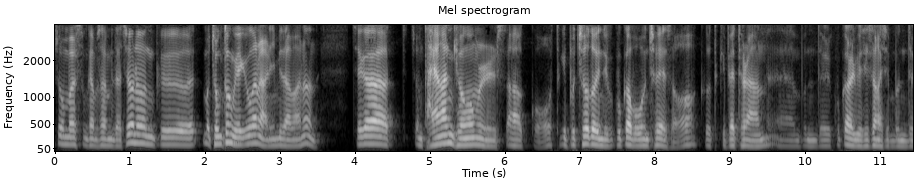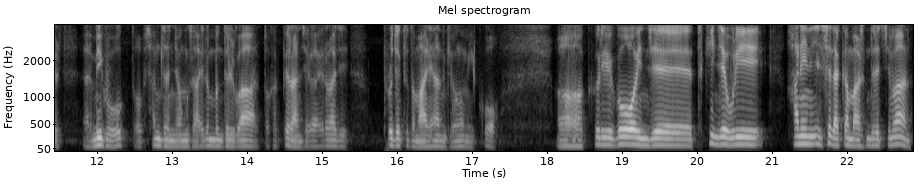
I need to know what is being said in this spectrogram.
좀 말씀 감사합니다. 저는 그, 뭐 정통 외교관은 아닙니다만은 제가 좀 다양한 경험을 쌓았고 특히 부처도 이제 국가보훈처에서 그 특히 베테랑 분들 국가를 위해서 희생하신 분들 미국 또 참전 용사 이런 분들과 또 각별한 제가 여러 가지 프로젝트도 많이 한 경험이 있고 어 그리고 이제 특히 이제 우리 한인 1세대 아까 말씀드렸지만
